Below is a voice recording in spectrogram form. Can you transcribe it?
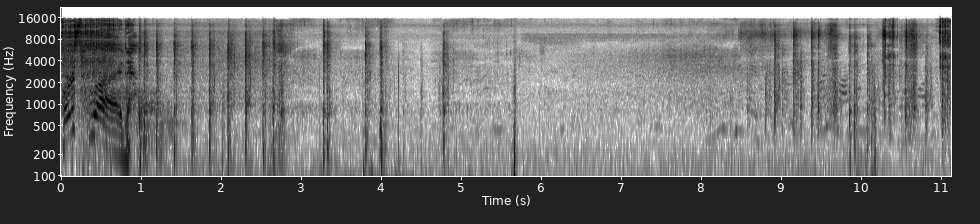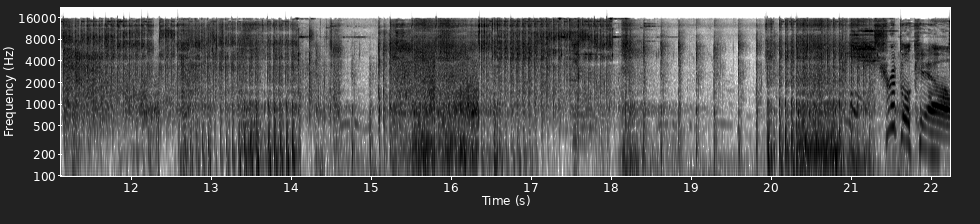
First blood. Triple kill.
